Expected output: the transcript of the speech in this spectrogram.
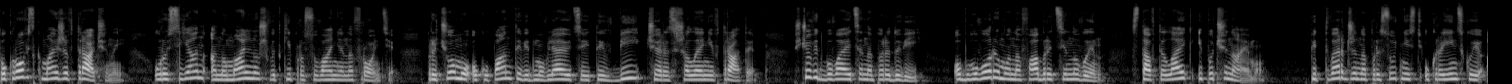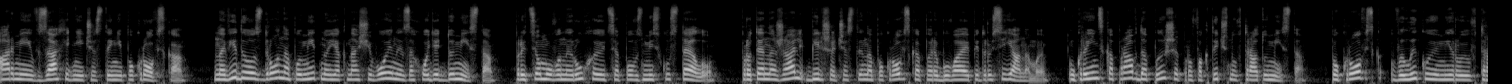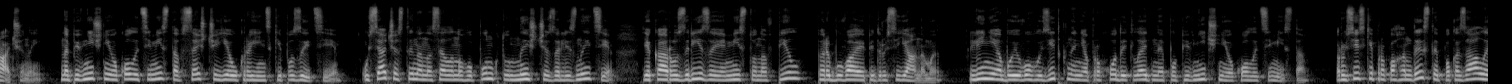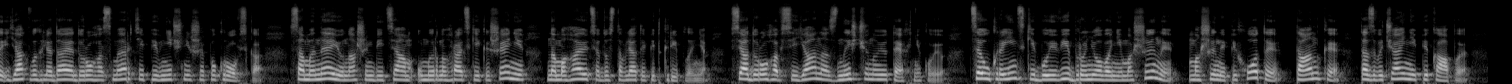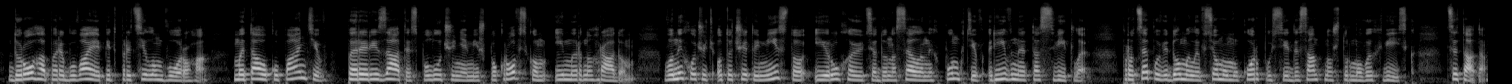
Покровськ майже втрачений. У росіян аномально швидкі просування на фронті. Причому окупанти відмовляються йти в бій через шалені втрати. Що відбувається на передовій? Обговоримо на фабриці новин. Ставте лайк і починаємо. Підтверджена присутність української армії в західній частині Покровська. На відео з дрона помітно, як наші воїни заходять до міста. При цьому вони рухаються повз міську стелу. Проте, на жаль, більша частина Покровська перебуває під росіянами. Українська правда пише про фактичну втрату міста. Покровськ великою мірою втрачений. На північній околиці міста все ще є українські позиції. Уся частина населеного пункту нижче залізниці, яка розрізає місто навпіл, перебуває під росіянами. Лінія бойового зіткнення проходить ледь не по північній околиці міста. Російські пропагандисти показали, як виглядає дорога смерті північніше Покровська. Саме нею нашим бійцям у мирноградській кишені намагаються доставляти підкріплення. Вся дорога всіяна знищеною технікою. Це українські бойові броньовані машини, машини піхоти, танки та звичайні пікапи. Дорога перебуває під прицілом ворога. Мета окупантів перерізати сполучення між Покровськом і Мирноградом. Вони хочуть оточити місто і рухаються до населених пунктів Рівне та Світле. Про це повідомили в сьомому корпусі десантно-штурмових військ. Цитата.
